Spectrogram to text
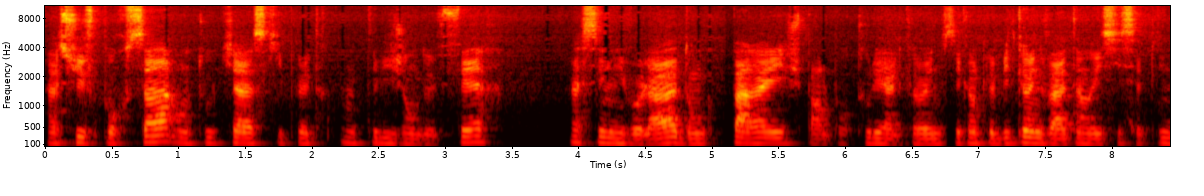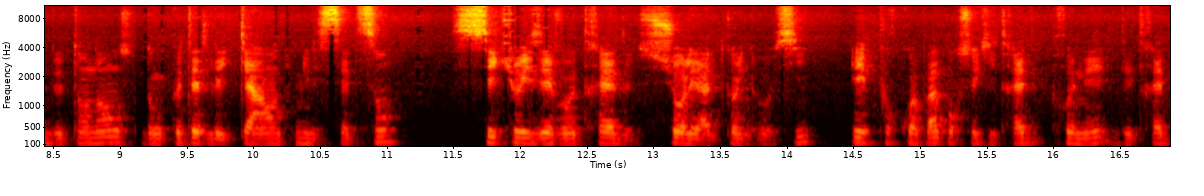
À suivre pour ça, en tout cas, ce qui peut être intelligent de faire à ces niveaux-là. Donc pareil, je parle pour tous les altcoins, c'est quand le Bitcoin va atteindre ici cette ligne de tendance, donc peut-être les 40 700, sécurisez vos trades sur les altcoins aussi. Et pourquoi pas pour ceux qui tradent, prenez des trades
